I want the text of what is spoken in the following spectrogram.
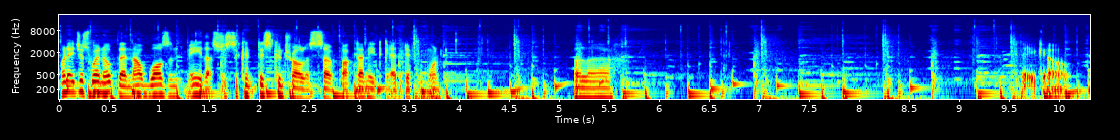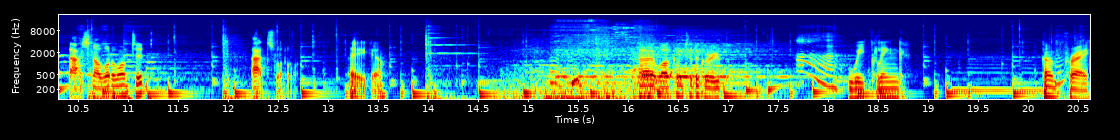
When it just went up, then that wasn't me. That's just a con this controller's so fucked. I need to get a different one. Color. There you go. That's not what I wanted. That's what I want. There you go. Alright, welcome to the group. Ah. Weakling. Go and pray.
